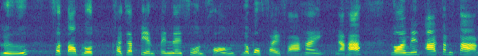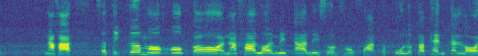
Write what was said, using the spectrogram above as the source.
หรือสต็อปรถเขาจะเปลี่ยนเป็นในส่วนของระบบไฟฟ้าให้นะคะรอยเม็ดอาร์ตต่างๆนะคะสติกเกอร์มอกนะคะรอยเม็ดอาร์ตในส่วนของฝากระโปรงแล้วก็แผ่นกันร้อน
